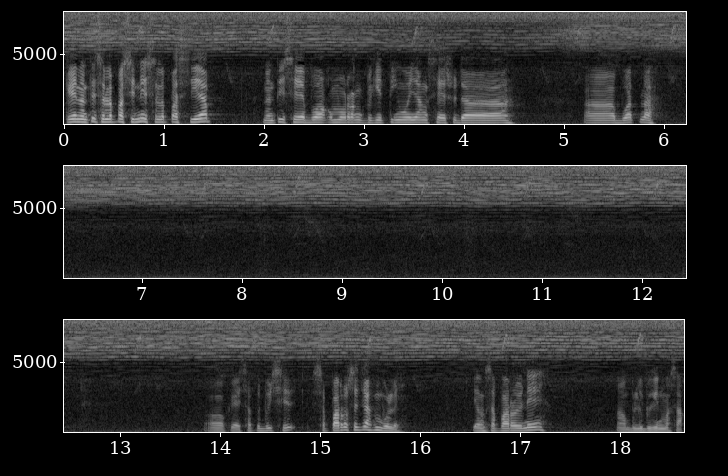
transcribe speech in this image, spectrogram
Oke, nanti selepas ini, selepas siap, nanti saya bawa ke orang pegitingo yang saya sudah uh, buat lah oke satu biji separuh saja boleh. Yang separuh ini nah, boleh bikin masak.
